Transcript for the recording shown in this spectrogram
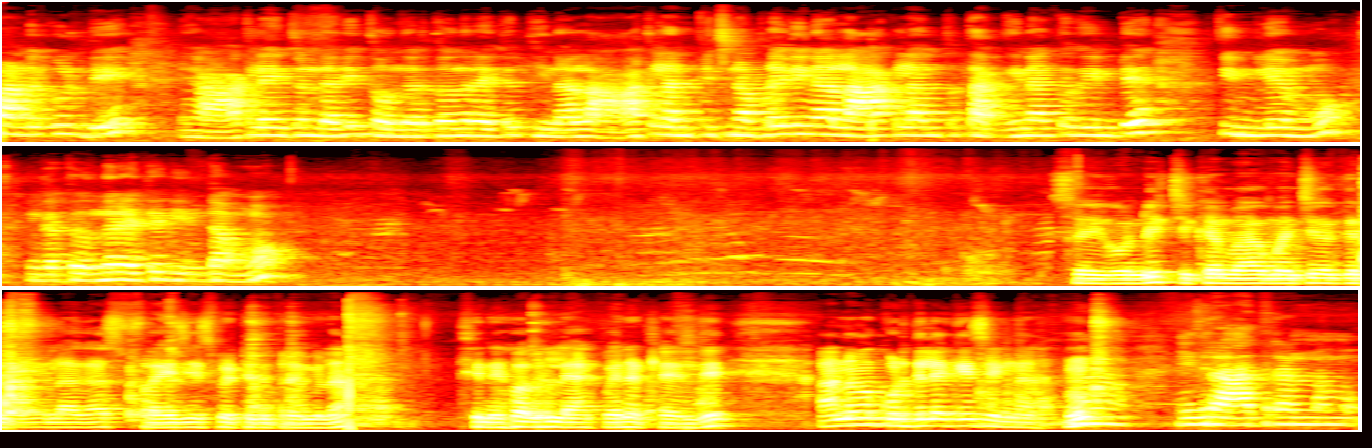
పండుకుంటే ఇంకా ఆకలి అవుతుండదు తొందర తొందర అయితే తినాలి. ఆకలి అనిపించినప్పుడే తినాలి. ఆకలి అంతా తగ్గినాక తింటే తినలేము. ఇంకా తొందర అయితే తింటాము. సో ఇగోండి చికెన్ బాగా మంచిగా గ్రేవీ లాగా ఫ్రై చేసి పెట్టింది ప్రేమిల. తినేవాళ్ళు లేకపోయినట్లయింది. అన్నం కుర్తిలోకేసి ఇంకా ఉం? ఇది రాత్రి అన్నము.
